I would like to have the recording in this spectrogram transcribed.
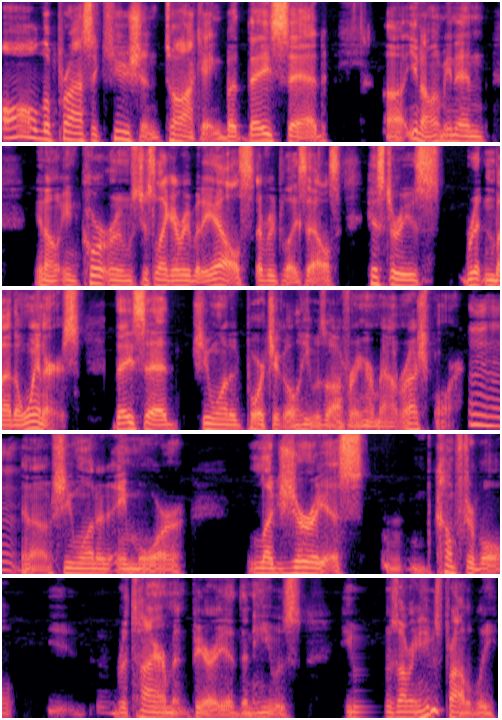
all the prosecution talking, but they said, uh, you know, I mean, and you know, in courtrooms, just like everybody else, every place else, history is written by the winners. They said she wanted Portugal. He was offering her Mount Rushmore. Mhm. You know, she wanted a more luxurious, comfortable eh, retirement period than he was. He was offering. He was probably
